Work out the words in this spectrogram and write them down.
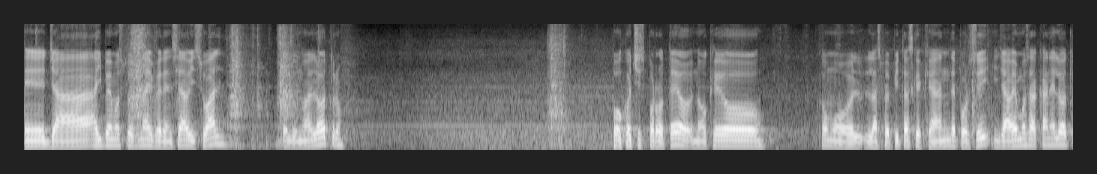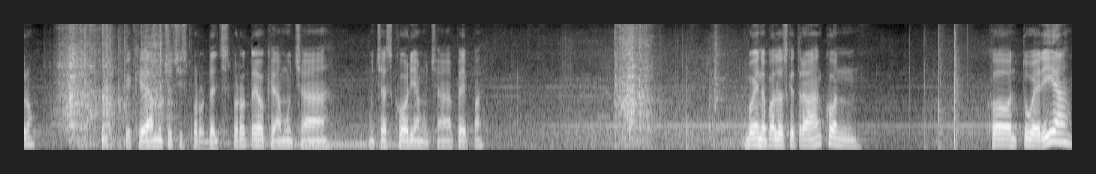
Eh, ya ahí vemos pues una diferencia visual del uno al otro. Poco chisporroteo, no quedó como las pepitas que quedan de por sí. Y ya vemos acá en el otro que queda mucho chisporro, del chisporroteo, queda mucha, mucha escoria, mucha pepa. Bueno, para los que trabajan con, con tubería,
